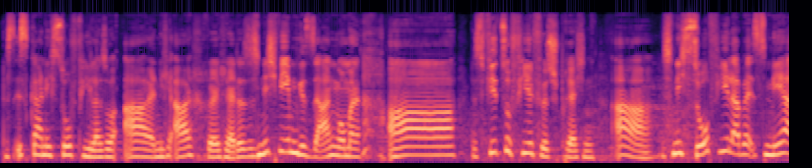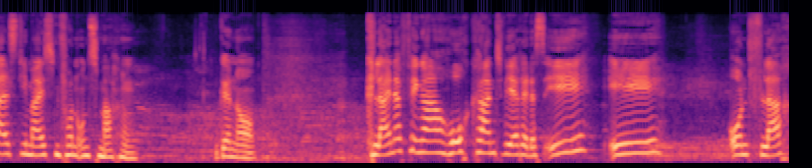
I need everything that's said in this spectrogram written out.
Das ist gar nicht so viel, also A, nicht A-Sprecher. Das ist nicht wie im Gesang, wo man A, das ist viel zu viel fürs Sprechen. A, ist nicht so viel, aber ist mehr als die meisten von uns machen. Genau. Kleiner Finger hochkant wäre das E, E und flach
